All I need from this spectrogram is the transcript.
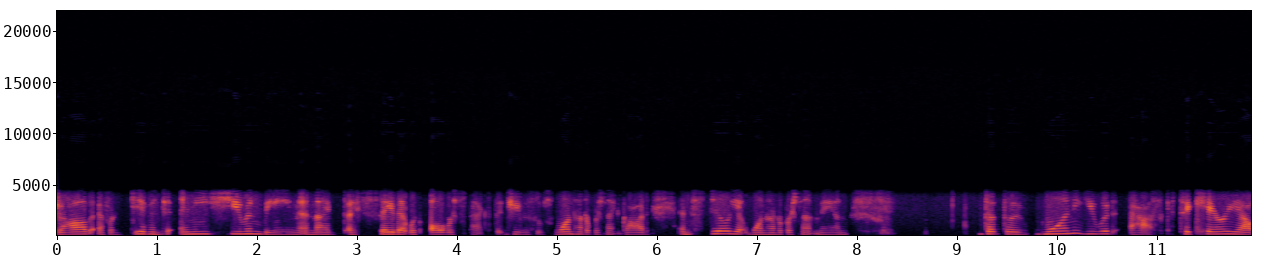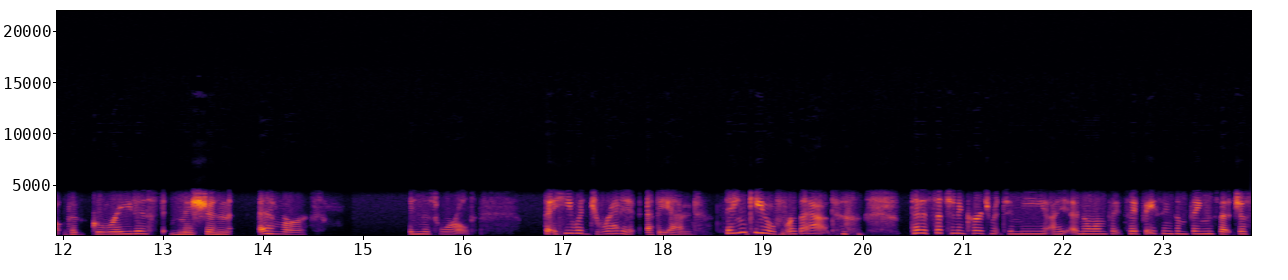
job ever given to any human being, and I, I say that with all respect, that Jesus was 100% God and still yet 100% man, that the one you would ask to carry out the greatest mission ever in this world, that he would dread it at the end. Thank you for that. That is such an encouragement to me. I, I know I'm say, facing some things that just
